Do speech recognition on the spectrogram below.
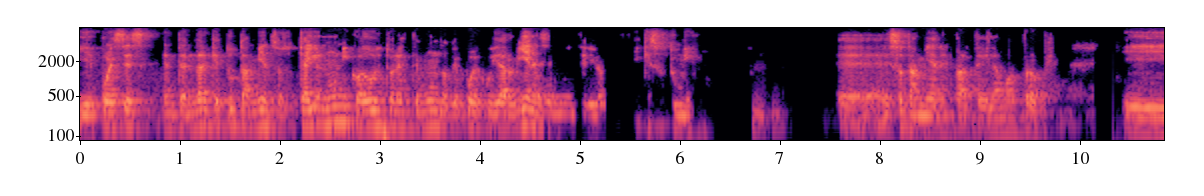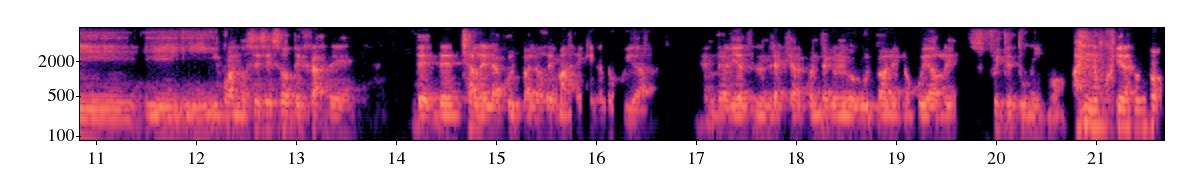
Y después es entender que tú también sos, que hay un único adulto en este mundo que puede cuidar bien ese niño interior y que sos tú mismo. Eh, eso también es parte del amor propio. Y, y, cuando haces eso dejas de, de, echarle la culpa a los demás de que no lo cuidaron. En realidad te tendrías que dar cuenta que el único culpable es no cuidarle, fuiste tú mismo, al no cuidarlo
